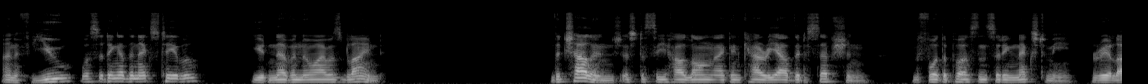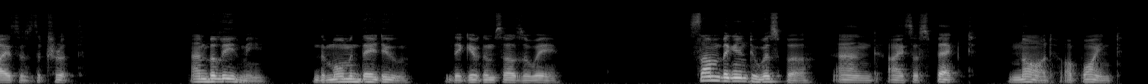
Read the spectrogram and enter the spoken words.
And if you were sitting at the next table, you'd never know I was blind. The challenge is to see how long I can carry out the deception before the person sitting next to me realizes the truth. And believe me, the moment they do, they give themselves away. Some begin to whisper, and, I suspect, nod, or point.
